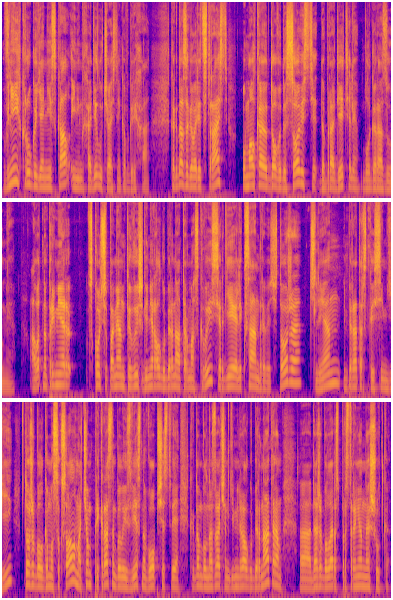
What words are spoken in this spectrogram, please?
Вне их круга я не искал и не находил участников греха. Когда заговорит страсть, умолкают доводы совести, добродетели, благоразумия. А вот, например, вскользь упомянутый выше генерал-губернатор Москвы Сергей Александрович, тоже член императорской семьи, тоже был гомосексуалом, о чем прекрасно было известно в обществе. Когда он был назначен генерал-губернатором, а, даже была распространенная шутка.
